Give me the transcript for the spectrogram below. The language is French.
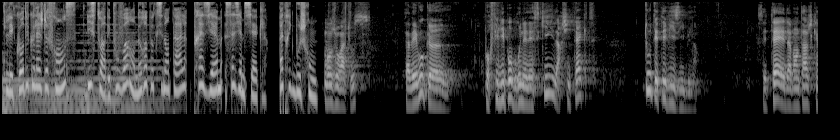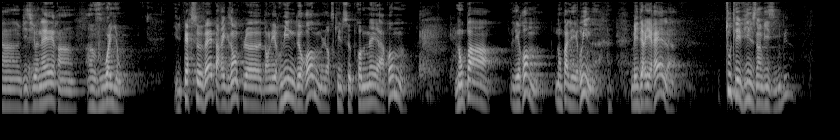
Les cours du Collège de France, Histoire des pouvoirs en Europe occidentale, 13e, 16e siècle. Patrick Boucheron. Bonjour à tous. Savez-vous que pour Filippo Brunelleschi, l'architecte, tout était visible. C'était davantage qu'un visionnaire, un, un voyant. Il percevait, par exemple, dans les ruines de Rome, lorsqu'il se promenait à Rome, non pas les Roms, non pas les ruines, mais derrière elles, toutes les villes invisibles,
